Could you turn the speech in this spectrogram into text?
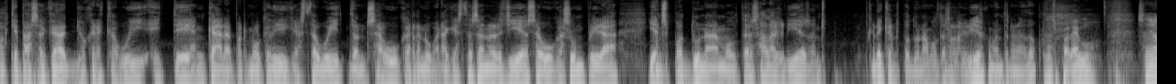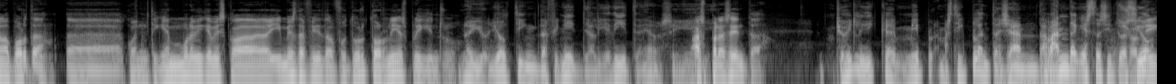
El que passa que jo crec que avui ell té encara, per molt que digui que està buit, doncs segur que renovarà aquestes energies, segur que s'omplirà i ens pot donar moltes alegries. Ens, crec que ens pot donar moltes alegries com a entrenador. Esperem-ho. Senyor Laporta, eh, quan tinguem una mica més clar i més definit el futur, torni i expliqui'ns-ho. No, jo, jo el tinc definit, ja li he dit. Eh? O sigui, Es presenta. Jo li dic que m'estic plantejant, davant d'aquesta situació, que-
